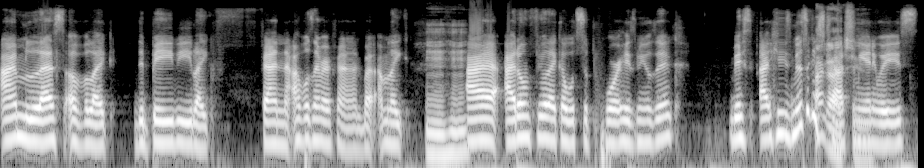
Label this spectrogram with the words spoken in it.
I'm less of like DaBaby like fan. I was never a fan, but I'm like mm-hmm. I I don't feel like I would support his music. Uh, his music is trash to me, anyways.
